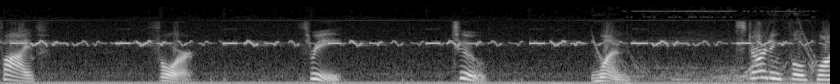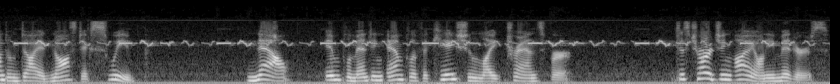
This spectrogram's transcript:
5, 4, 3, 2, 1. Starting full quantum diagnostic sweep. Now, implementing amplification light transfer. Discharging ion emitters.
